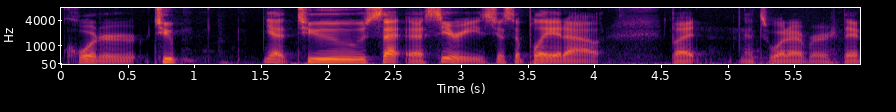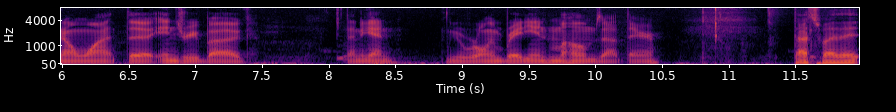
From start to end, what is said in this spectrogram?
quarter, two, yeah, two set uh, series just to play it out. But that's whatever. They don't want the injury bug. Then again, you're rolling Brady and Mahomes out there. That's why they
